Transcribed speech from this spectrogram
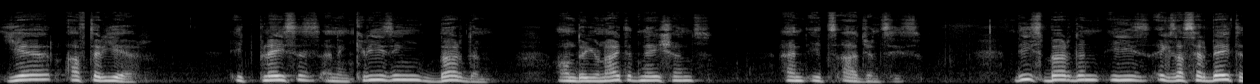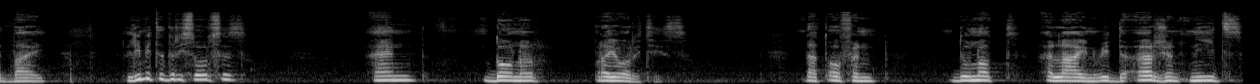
year after year, it places an increasing burden on the United Nations and its agencies. This burden is exacerbated by limited resources and donor priorities that often do not align with the urgent needs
